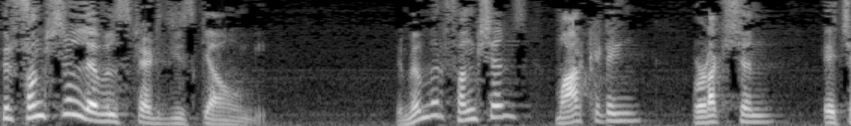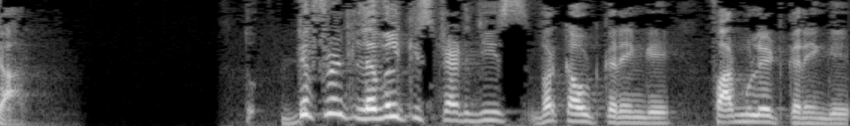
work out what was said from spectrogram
پھر فنکشنل لیول اسٹریٹجیز کیا ہوں گی remember function marketing production H R تو ڈفرنٹ لیول کی اسٹریٹجیز ورک آؤٹ کریں گے فارمولیٹ کریں گے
